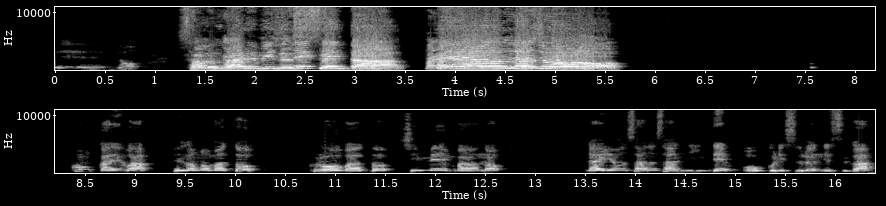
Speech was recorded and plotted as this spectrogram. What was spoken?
せーの。サブカルビジネスセンター、はややんラジオ今回は、ペガママと、クローバーと新メンバーのライオンさんの3人でお送りするんですが、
